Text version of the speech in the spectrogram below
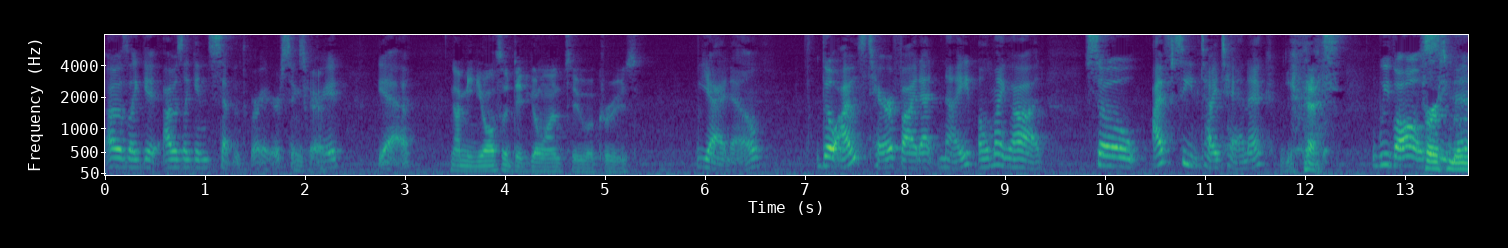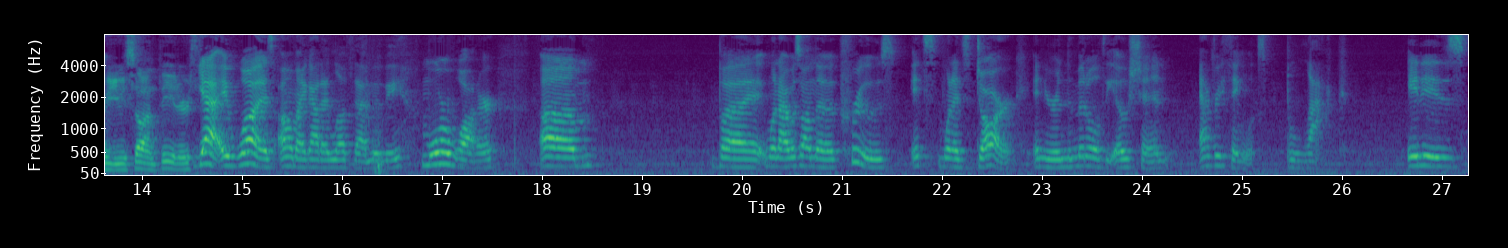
I was like I was like in seventh grade or sixth Okay. grade. Yeah, I mean, you also did go on to a cruise. yeah, I know. Though I was terrified at night. Oh my god. So I've seen Titanic. Yes, We've all first movie it. you saw in theaters. Yeah, it was. Oh my god, I love that movie. More water. Um but when I was on the cruise, it's when it's dark and you're in the middle of the ocean, everything looks black. It is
